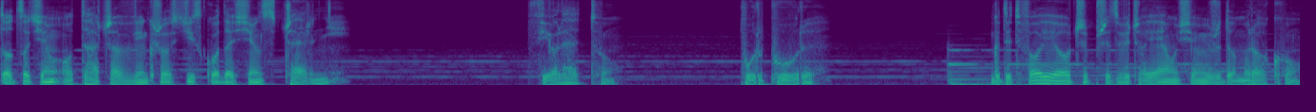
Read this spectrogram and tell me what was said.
To, co cię otacza, w większości składa się z czerni fioletu, purpury. Gdy twoje oczy przyzwyczajają się już do mroku,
